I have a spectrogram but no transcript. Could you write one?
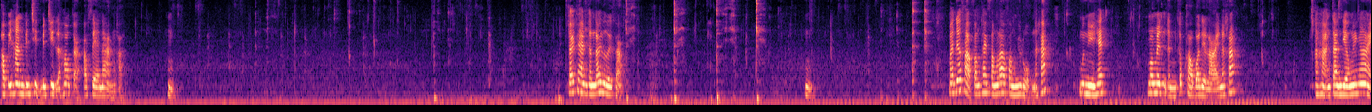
เอาไปหั่นเป็นชิ้นเป็นชิ้นแล้วเฮาก็เอาแซ่น้ำค่ะ อืมใช้แทนกันได้เลยค่ะ มาเด้อค่ะ ฟังไทย ฟังลาฟังยุโรปนะคะมือนีเฮ็ด โมเมนต์อันกับเขาวบอเดหลายนะคะ อาหารจานเดียวง่าย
